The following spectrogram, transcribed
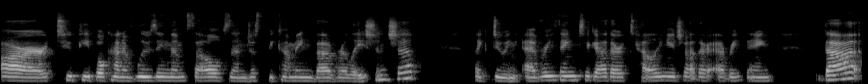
are two people kind of losing themselves and just becoming the relationship like doing everything together telling each other everything. That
